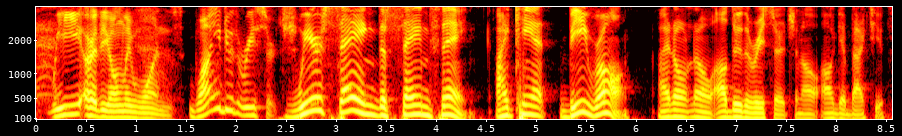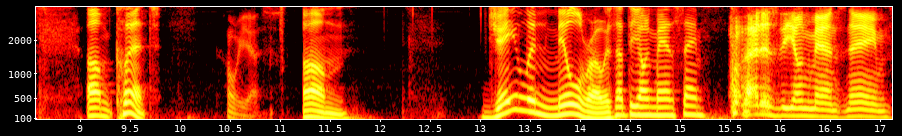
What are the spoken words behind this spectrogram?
we are the only ones. Why don't you do the research? We're saying the same thing. I can't be wrong. I don't know. I'll do the research and I'll I'll get back to you. Um, Clint. Oh yes. Um, Jalen Milroe is that the young man's name? that is the young man's name.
